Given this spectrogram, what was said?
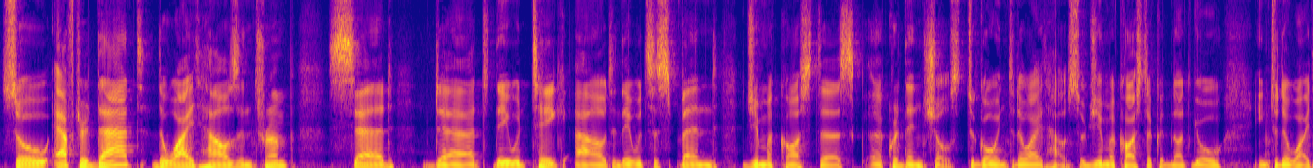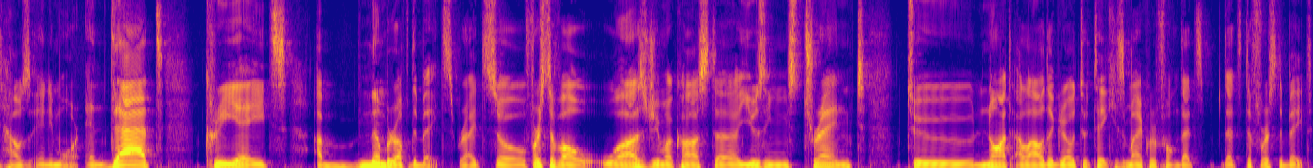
So after that the white house and trump said that they would take out and they would suspend Jim Acosta's uh, credentials to go into the White House. So Jim Acosta could not go into the White House anymore. And that creates a number of debates, right? So, first of all, was Jim Acosta using strength to not allow the girl to take his microphone? That's that's the first debate.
